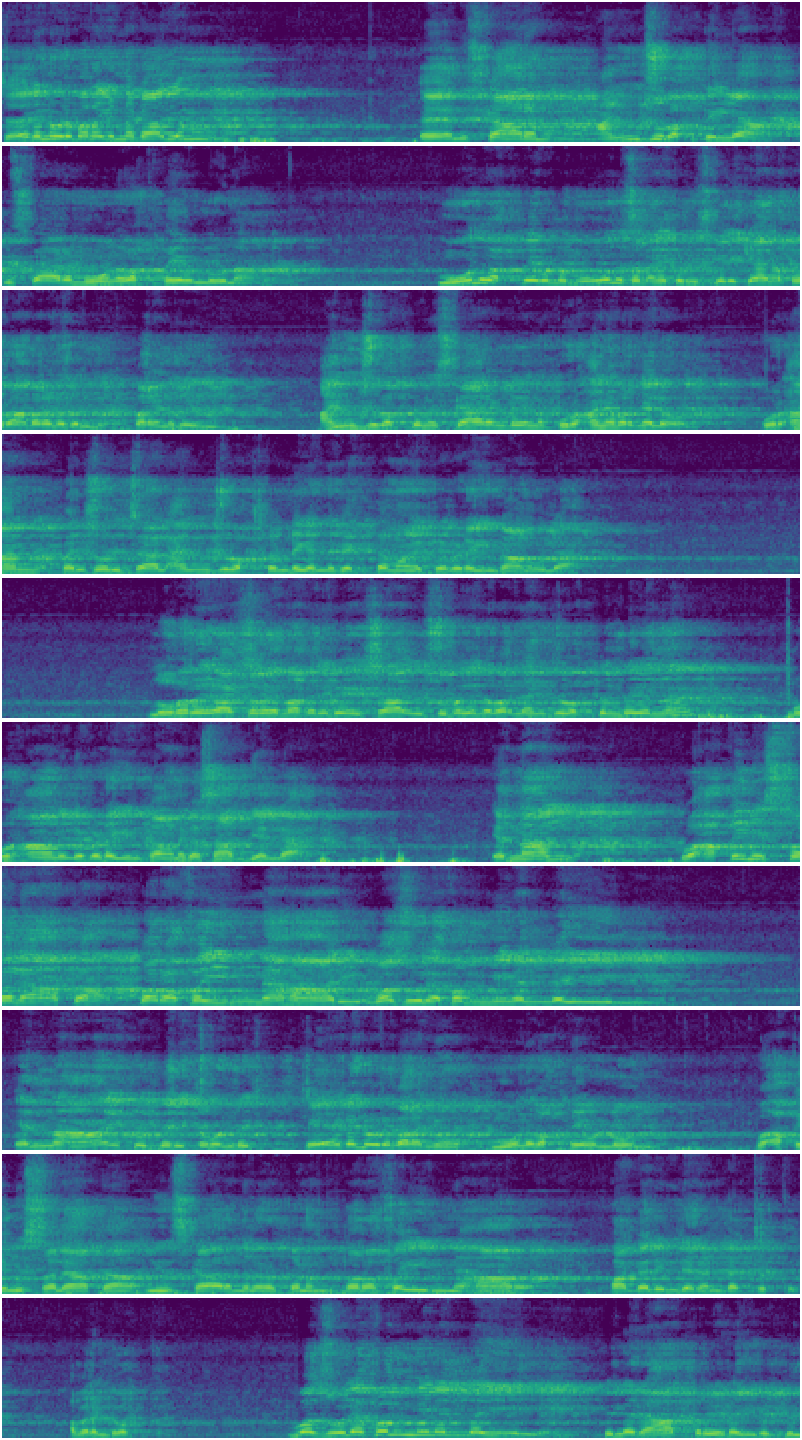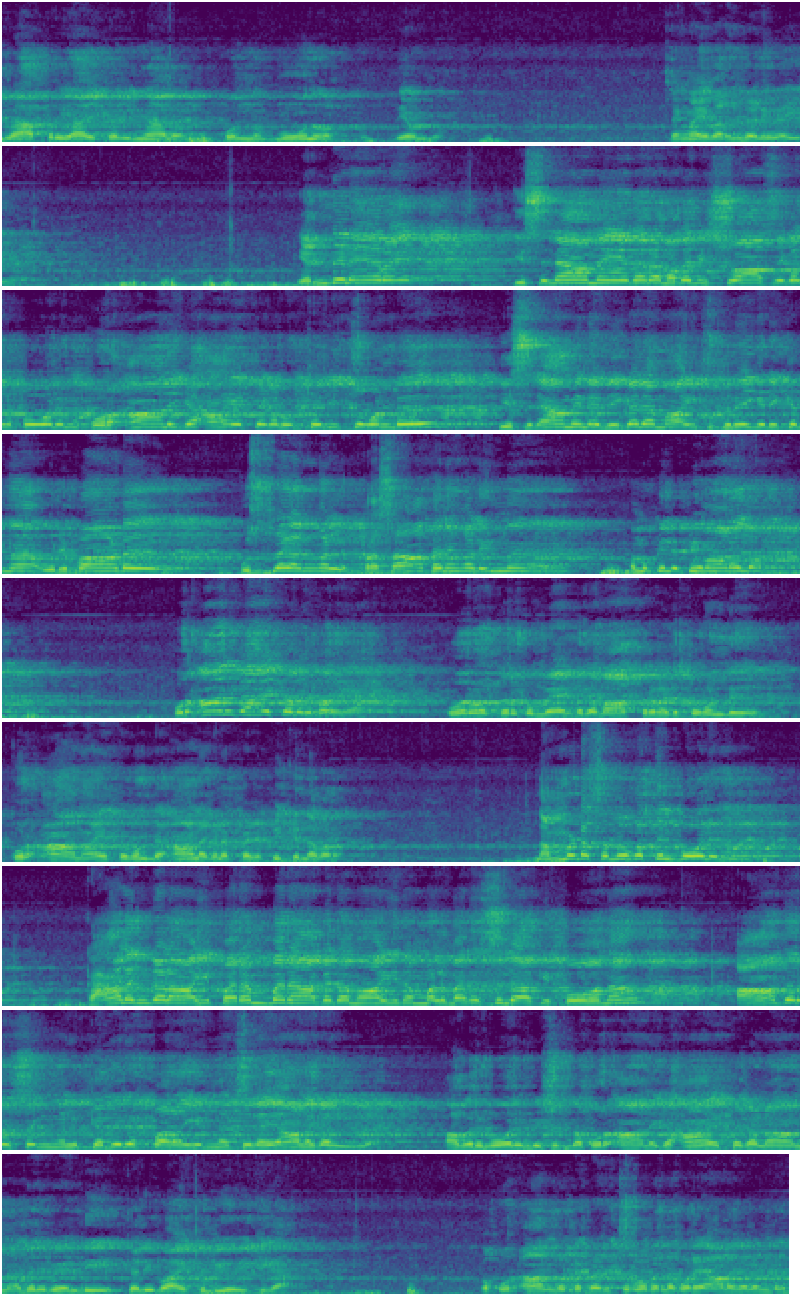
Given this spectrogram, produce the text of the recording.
ചേകന്നൂർ പറയുന്ന കാര്യം നിസ്കാരം അഞ്ചു വക്തില്ല നിസ്കാരം മൂന്ന് വക്തേ ഉള്ളൂ എന്നാണ് മൂന്ന് വക്തേ ഉള്ളൂ മൂന്ന് സമയത്ത് നിസ്കരിക്കാൻ ഖുർആൻ പറയണതുണ്ട് പറയണത്. അഞ്ച് വക്ത് നിസ്കാരമുണ്ട് എന്ന് ഖുർആനെ പറഞ്ഞല്ലോ. ഖുർആൻ പരിശോധിച്ചാൽ അഞ്ച് വക്തുണ്ട് എന്ന് വ്യക്തമായിട്ട് എവിടെയും കാണൂല. ലുഹർ അഷർ മഹരിബ് ഇഷാ സുബ എന്ന് പറഞ്ഞ അഞ്ച് വക്തുണ്ട് എന്ന് ഖുർആാനിൽ എവിടെയും കാണുക സാധ്യമല്ല എന്നാൽ എന്ന ആയത്ത് ഉദ്ധരിച്ചുകൊണ്ട് ചേകന്നൂർ പറഞ്ഞു മൂന്ന് വക്തേ ഉള്ളൂ അക്കിമിസ്വലാത്ത നിസ്കാരം നിലനിർത്തണം തറഫൈ നഹാർ പകലിന്റെ രണ്ടറ്റത്ത് അവ രണ്ട് വക്ത്. വസുലഫം മിനല്ലയിൽ പിന്നെ രാത്രിയുടെ ഇരുട്ടിൽ രാത്രിയായി കഴിഞ്ഞാൽ ഒന്ന് മൂന്ന് വക്ത് ഇതേ ഉള്ളൂ. ചങ്ങായി പറഞ്ഞ് തെളിവായി. എന്തിനേറെ ഇസ്ലാമേതര മതവിശ്വാസികൾ പോലും ഖുർആാനിക ആയത്തുകൾ ഉദ്ധരിച്ചുകൊണ്ട് ഇസ്ലാമിനെ വികലമായി ചിത്രീകരിക്കുന്ന ഒരുപാട് പുസ്തകങ്ങൾ പ്രസാധനങ്ങൾ ഇന്ന് നമുക്ക് ലഭ്യമാണല്ലോ. ഖുർആാനിക ആയത്ത് അവർ പറയാം ഓരോരുത്തർക്കും വേണ്ടത് മാത്രം എടുത്തുകൊണ്ട് ഖുർആൻ ആയത്തുകൊണ്ട് ആളുകളെ പഴപ്പിക്കുന്നവർ. നമ്മുടെ സമൂഹത്തിൽ പോലും കാലങ്ങളായി പരമ്പരാഗതമായി നമ്മൾ മനസ്സിലാക്കി പോന്ന ആദർശങ്ങൾക്കെതിരെ പറയുന്ന ചില ആളുകൾ അവർ പോലും വിശുദ്ധ ഖുർആാനിക ആയത്തുകളാണ് അതിനു വേണ്ടി തെളിവായിട്ട് ഉപയോഗിക്കുക. ഇപ്പോൾ ഖുർആൻ കൊണ്ട് പഠിച്ചു പോകുന്ന കുറേ ആളുകളുണ്ട്.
